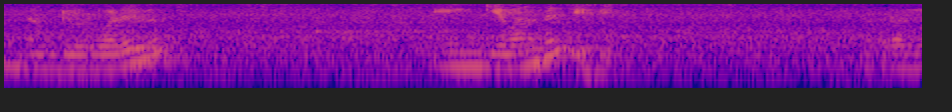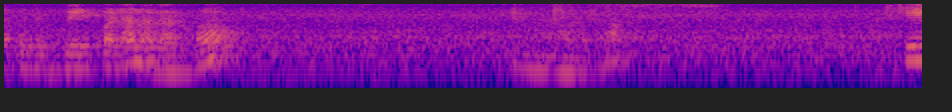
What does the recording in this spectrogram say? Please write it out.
இந்த இப்படி ஒரு வளைவு. இங்கே வந்து இப்படி அப்புறம் இன்னும் கொஞ்சம் பெயிண்ட் பண்ணால் நல்லாயிருக்கும் அவ்வளோதான் ஓகே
